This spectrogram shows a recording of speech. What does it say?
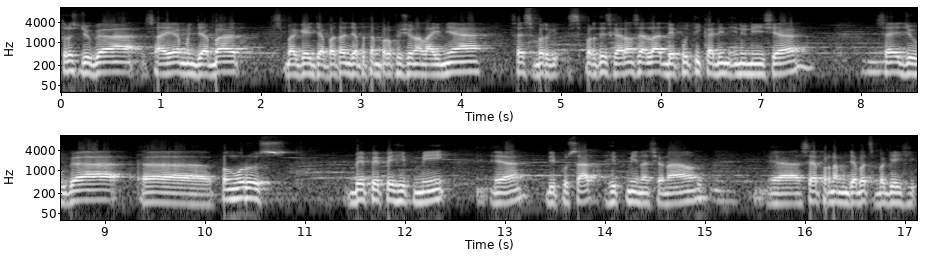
terus juga saya menjabat sebagai jabatan-jabatan profesional lainnya, saya seber- seperti sekarang saya adalah Deputi Kadin Indonesia. Saya juga eh, pengurus BPP HIPMI ya di pusat HIPMI nasional. Ya, saya pernah menjabat sebagai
